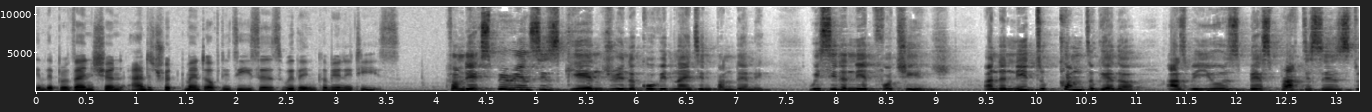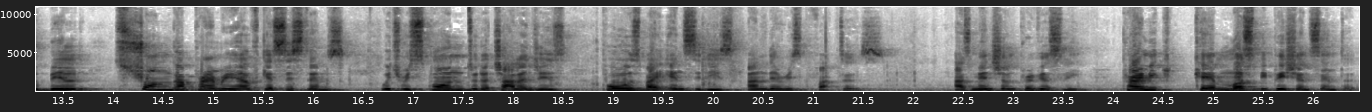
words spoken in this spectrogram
in the prevention and treatment of diseases within communities. From the experiences gained during the COVID 19 pandemic, we see the need for change and the need to come together as we use best practices to build stronger primary healthcare systems which respond to the challenges posed by NCDs and their risk factors. As mentioned previously, primary care must be patient centered.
